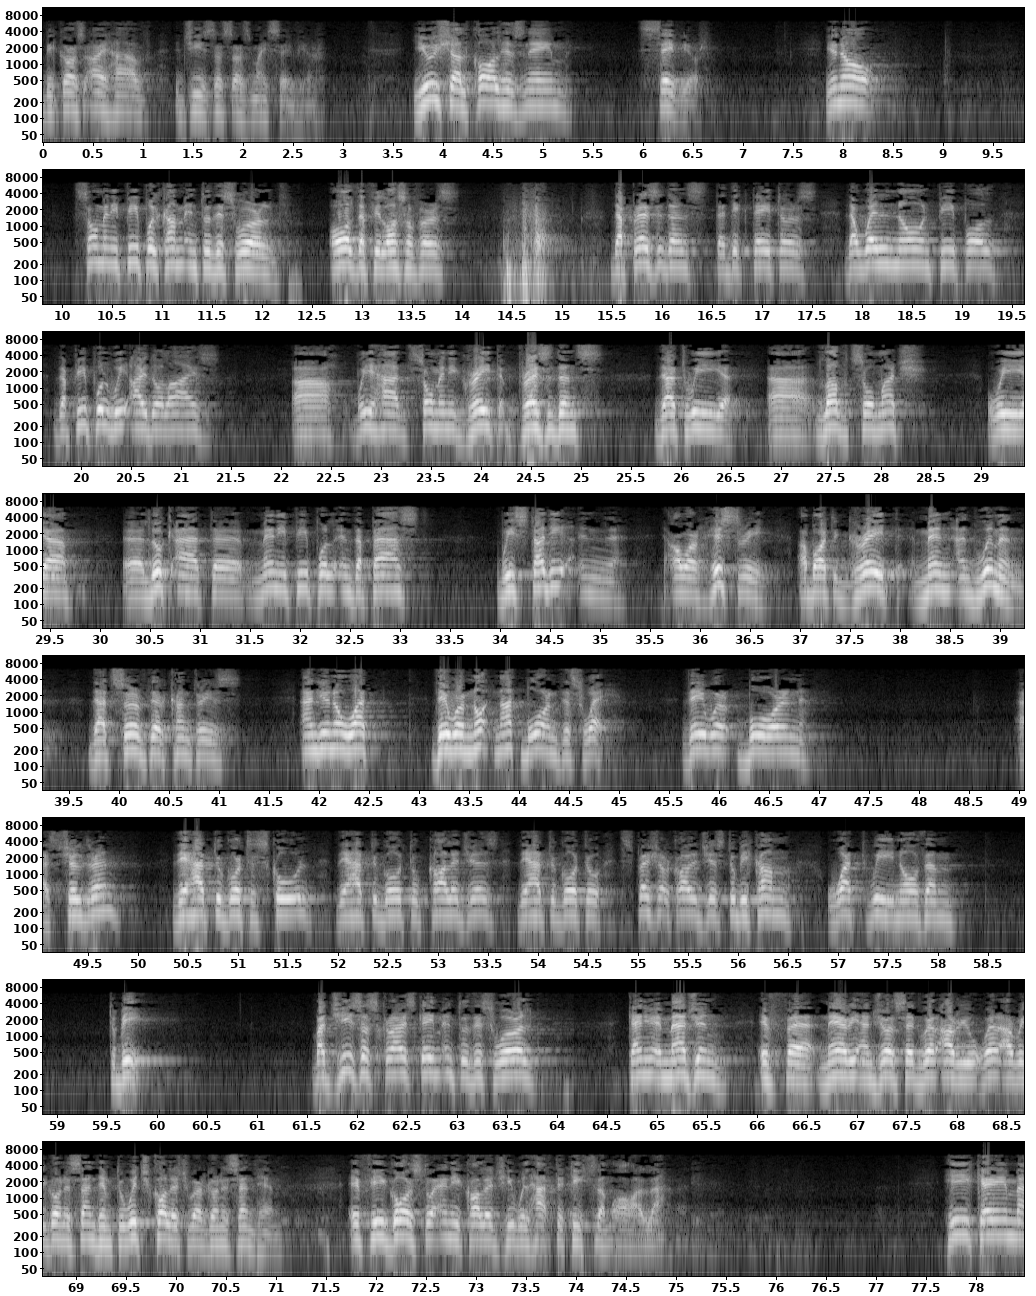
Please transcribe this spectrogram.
because I have Jesus as my Savior. You shall call His name Savior. You know, so many people come into this world, all the philosophers, the presidents, the dictators, the well-known people, the people we idolize. Uh, we had so many great presidents that we uh, loved so much. We uh, uh, look at uh, many people in the past. We study in our history about great men and women that served their countries. And you know what? They were not, not born this way. They were born as children. They had to go to school. They had to go to colleges. They had to go to special colleges to become what we know them to be. But Jesus Christ came into this world. Can you imagine if uh, Mary and Joseph said, where are you, where are we going to send him? To which college we are going to send him? If he goes to any college, he will have to teach them all. He came,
